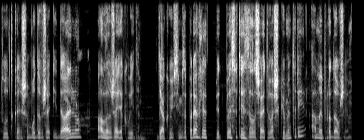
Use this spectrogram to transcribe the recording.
Тут, звісно, буде вже ідеально, але вже як вийде. Дякую всім за перегляд. Підписуйтесь, залишайте ваші коментарі, а ми продовжуємо.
